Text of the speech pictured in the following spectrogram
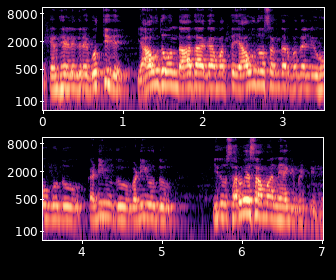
ಯಾಕಂತ ಹೇಳಿದರೆ ಗೊತ್ತಿದೆ. ಯಾವುದೋ ಒಂದು ಆದಾಗ ಮತ್ತೆ ಯಾವುದೋ ಸಂದರ್ಭದಲ್ಲಿ ಹೋಗುವುದು, ಕಡಿಯುವುದು, ಬಡಿಯುವುದು, ಇದು ಸರ್ವೇ ಸಾಮಾನ್ಯವಾಗಿ ಬಿಟ್ಟಿದೆ.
